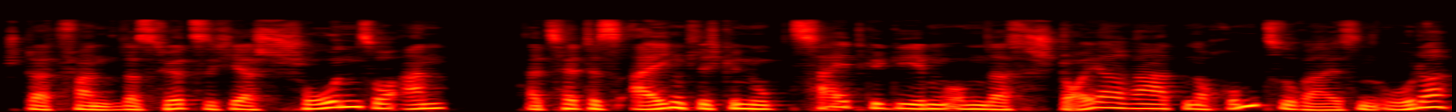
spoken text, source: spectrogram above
stattfand. Das hört sich ja schon so an, als hätte es eigentlich genug Zeit gegeben, um das Steuerrad noch rumzureißen, oder?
